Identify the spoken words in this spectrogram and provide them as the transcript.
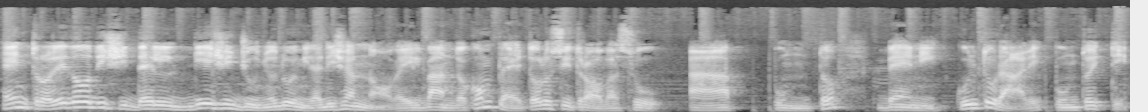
entro le 12 del 10 giugno 2019. Il bando completo lo si trova su a.beniculturali.it.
